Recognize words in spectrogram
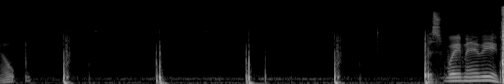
Nope. This way, maybe?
